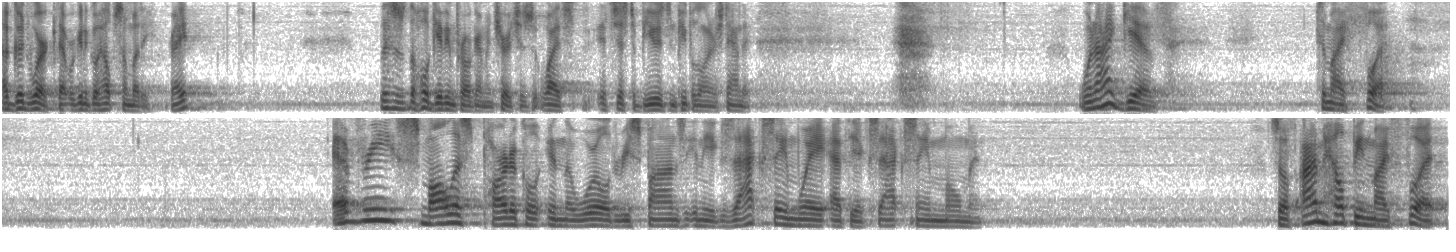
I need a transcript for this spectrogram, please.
a good work that we're going to go help somebody, right? This is the whole giving program in church, is why it's, it's just abused and people don't understand it. When I give to my foot, every smallest particle in the world responds in the exact same way at the exact same moment. So if I'm helping my foot,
